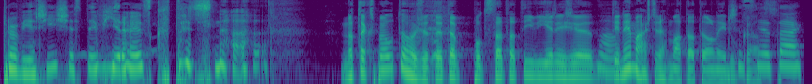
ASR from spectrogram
prověříš, jestli víra je skutečná. No tak jsme u toho, že to je ta podstata té víry, že No. ty nemáš ten hmatatelný důkaz. Přesně tak.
